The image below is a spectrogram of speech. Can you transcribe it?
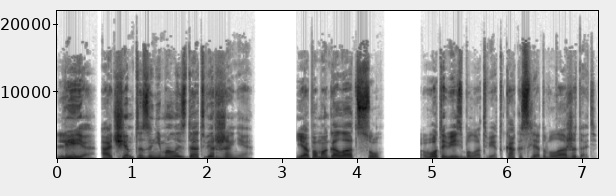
«Лия, а чем ты занималась до отвержения?» «Я помогала отцу». Вот и весь был ответ, как и следовало ожидать.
